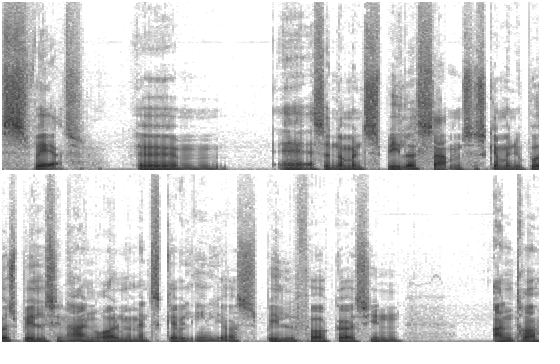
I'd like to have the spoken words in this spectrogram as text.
svært? Øhm, altså, når man spiller sammen, så skal man jo både spille sin egen rolle, men man skal vel egentlig også spille for at gøre sine andre,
